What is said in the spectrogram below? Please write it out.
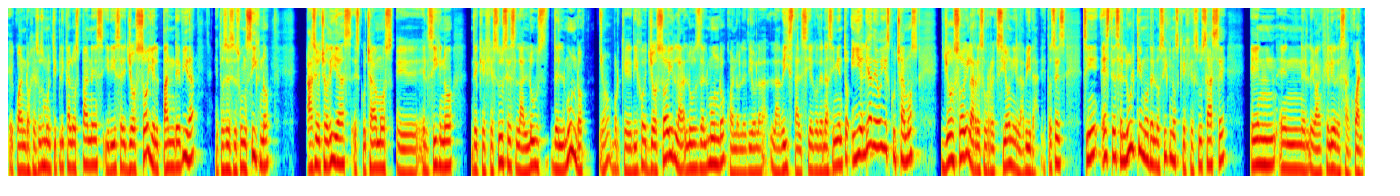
eh, cuando Jesús multiplica los panes y dice, yo soy el pan de vida, entonces es un signo Hace ocho días escuchamos eh, el signo de que Jesús es la luz del mundo, ¿no? porque dijo yo soy la luz del mundo cuando le dio la, la vista al ciego de nacimiento. Y el día de hoy escuchamos yo soy la resurrección y la vida. Entonces, sí, este es el último de los signos que Jesús hace en, en, el Evangelio de San Juan.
